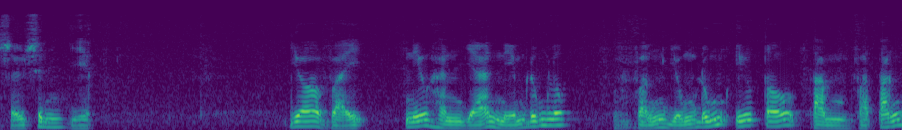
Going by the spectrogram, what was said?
sự sinh diệt. Do vậy, nếu hành giả niệm đúng lúc, vận dụng đúng yếu tố tầm và tấn,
